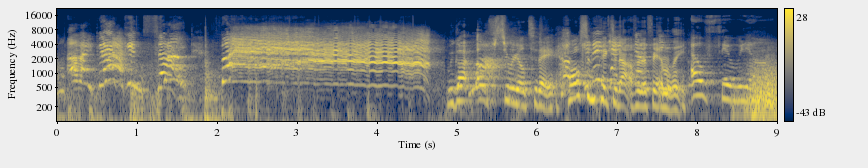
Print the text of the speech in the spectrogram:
Oh my back inside. We got elf cereal today. Halston picked it out for the family. Elf cereal.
